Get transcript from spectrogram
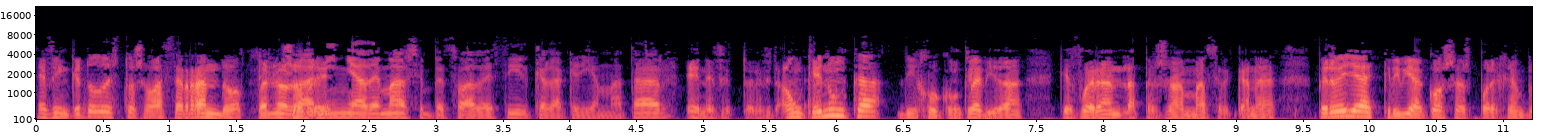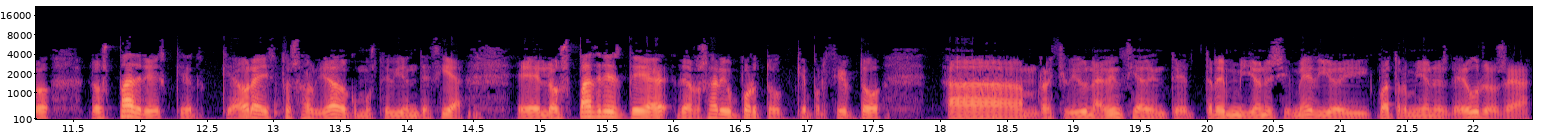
En fin, que todo esto se va cerrando. Bueno, la niña además empezó a decir que la querían matar. En efecto, en efecto. Aunque nunca dijo con claridad que fueran las personas más cercanas, pero ella escribía cosas, por ejemplo, los padres, que, que ahora esto se ha olvidado, como usted bien decía, eh, los padres de, de Rosario Porto, que por cierto ha recibido una herencia de entre 3 millones y medio y 4 millones de euros. O sea,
